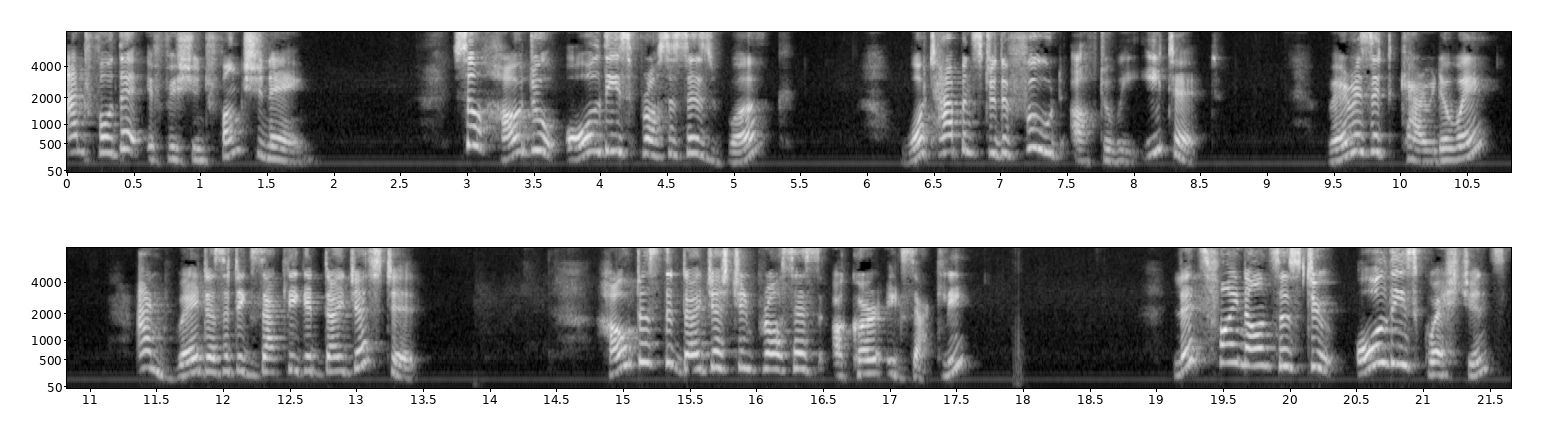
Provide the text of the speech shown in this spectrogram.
and for their efficient functioning. So, how do all these processes work? What happens to the food after we eat it? Where is it carried away? And where does it exactly get digested? How does the digestion process occur exactly? Let's find answers to all these questions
